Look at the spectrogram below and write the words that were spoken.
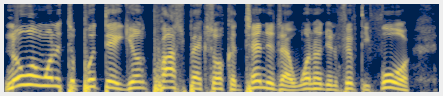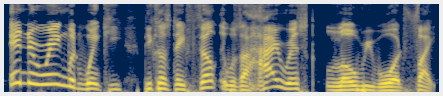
No one wanted to put their young prospects or contenders at 154 in the ring with Winky because they felt it was a high risk, low reward fight.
